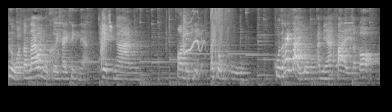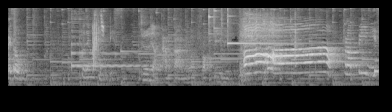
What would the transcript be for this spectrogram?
หนูอะจำได้ว่าหนูเคยใช้สิ่งเนี้ยเก็บงานตอนเด็กๆไปส่งครูครูจะให้ใส่ลงอันเนี้ยไปแล้วก็ไปส่ง ก็เรียกว่าแผ่นดิสก์ชื่ออย่างทางการเรียกว่า floppy disk โอ้ฟลอปปี้ดิส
